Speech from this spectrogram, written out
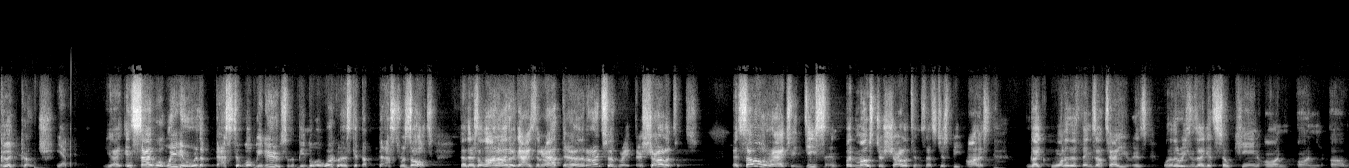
good coach. Yep. Yeah, inside what we do, we're the best at what we do. So the people that work with us get the best results. Now, there's a lot of other guys that are out there that aren't so great. They're charlatans. And some of them are actually decent, but most are charlatans. Let's just be honest. Like one of the things I'll tell you is one of the reasons I get so keen on on um,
